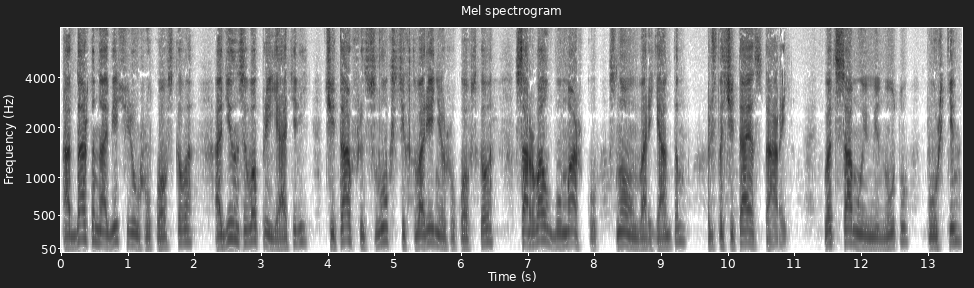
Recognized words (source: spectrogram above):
Однажды на вечере у Жуковского один из его приятелей, читавший вслух стихотворение Жуковского, сорвал бумажку с новым вариантом, предпочитая старый. В эту самую минуту Пушкин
